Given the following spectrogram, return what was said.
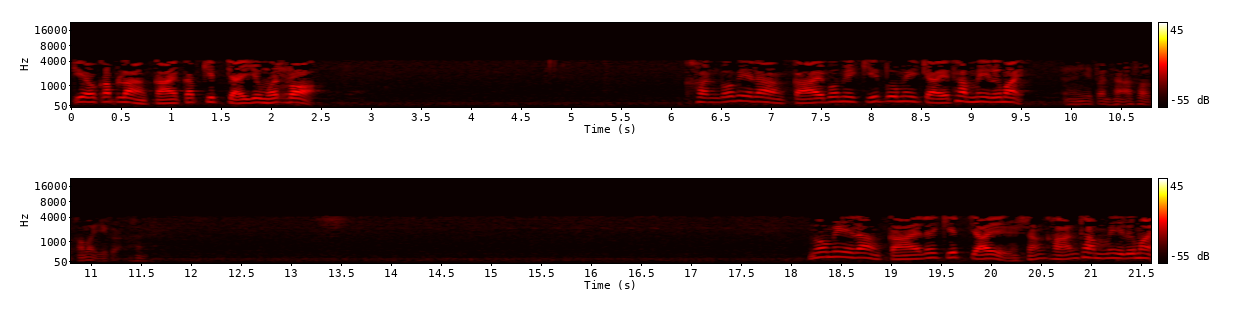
เกี่ยวกับร่างกายกับจิตใจอยู่หมดบ่คันบ่มีร่างกายบ่มีจิตบ่มีใจถ้ำมีหรือไม่ นี่ปัญหาสอดเข้ามาอีกอะโนมีร่างกายและจิตใจ สังขารถ้ำมีหรือไม่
